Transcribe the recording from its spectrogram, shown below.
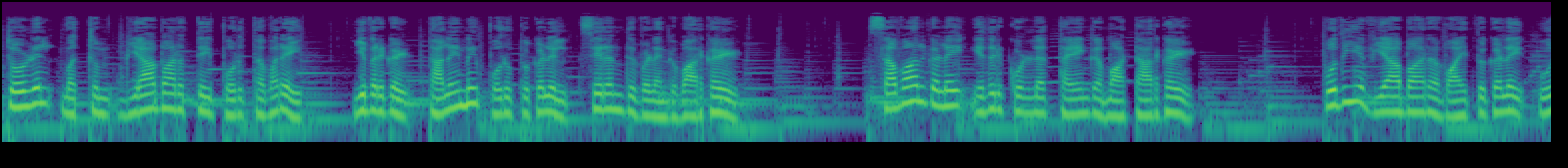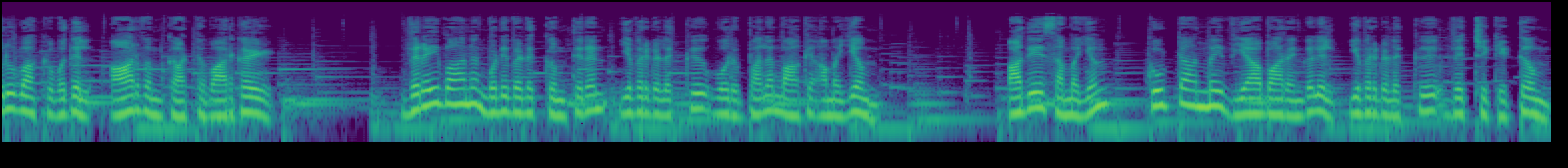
தொழில் மற்றும் வியாபாரத்தை பொறுத்தவரை இவர்கள் தலைமை பொறுப்புகளில் சிறந்து விளங்குவார்கள். சவால்களை எதிர்கொள்ள தயங்க மாட்டார்கள். புதிய வியாபார வாய்ப்புகளை உருவாக்குவதில் ஆர்வம் காட்டுவார்கள். விரைவான முடிவெடுக்கும் திறன் இவர்களுக்கு ஒரு பலமாக அமையும். அதே சமயம் கூட்டாண்மை வியாபாரங்களில் இவர்களுக்கு வெற்றி கிட்டும்.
